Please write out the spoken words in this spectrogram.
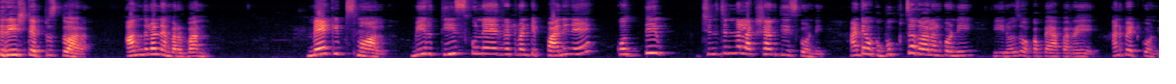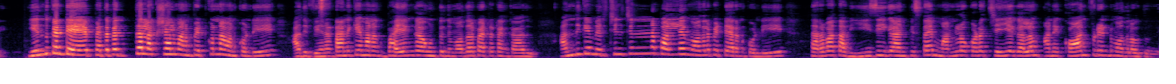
త్రీ స్టెప్స్ ద్వారా. అందులో number one make it small. మీరు తీసుకునేటటువంటి పనినే కొద్ది చిన్న చిన్న లక్ష్యాన్ని తీసుకోండి. అంటే ఒక బుక్ చదవాలనుకోండి ఈరోజు ఒక పేపరే అని పెట్టుకోండి. ఎందుకంటే పెద్ద పెద్ద లక్ష్యాలు మనం పెట్టుకున్నాం అనుకోండి అది వినటానికే మనకు భయంగా ఉంటుంది మొదలు పెట్టడం కాదు. అందుకే మీరు చిన్న చిన్న పనులే మొదలు పెట్టారనుకోండి తర్వాత అవి ఈజీగా అనిపిస్తాయి మనలో కూడా చేయగలం అనే కాన్ఫిడెంట్ మొదలవుతుంది.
